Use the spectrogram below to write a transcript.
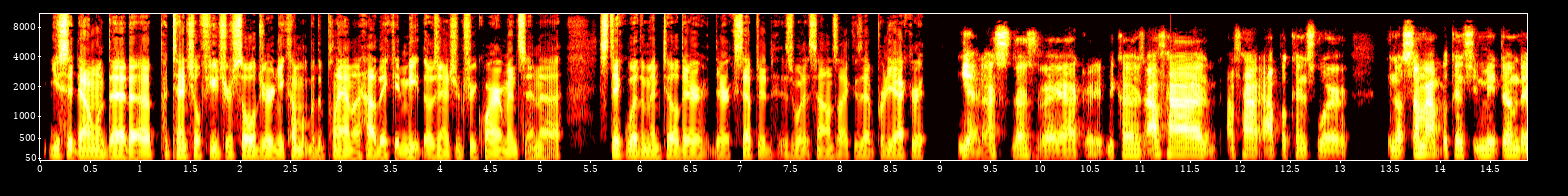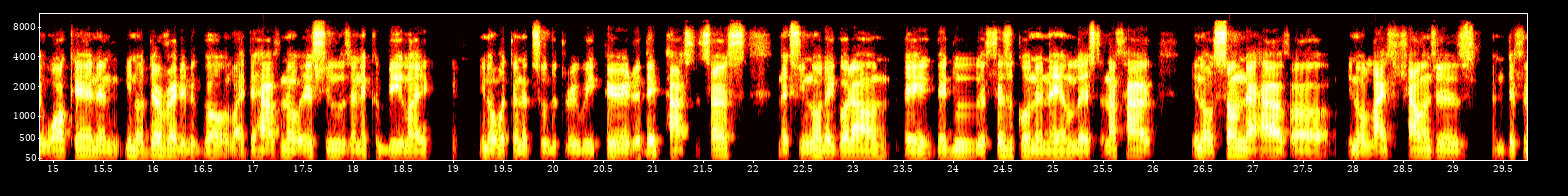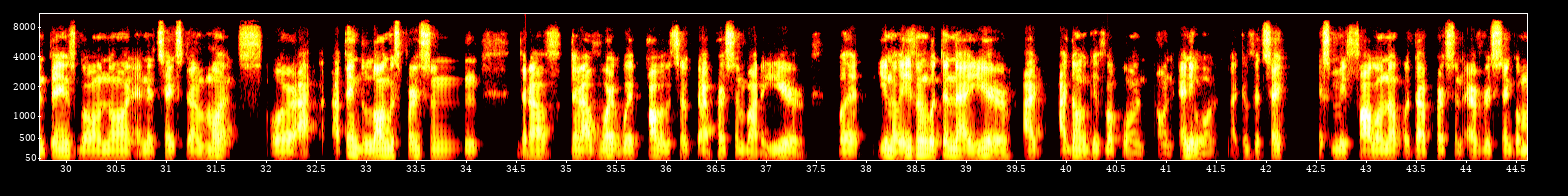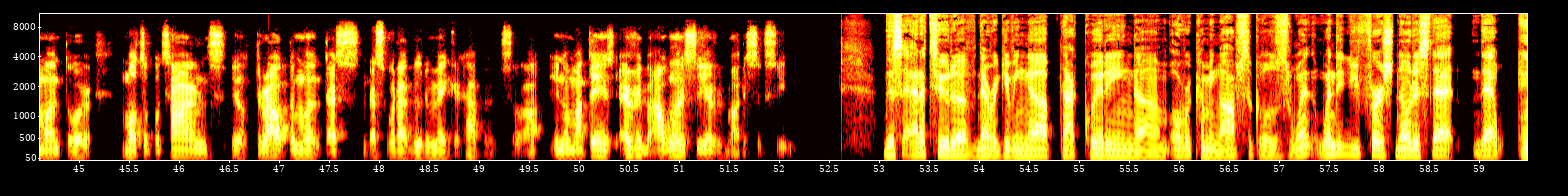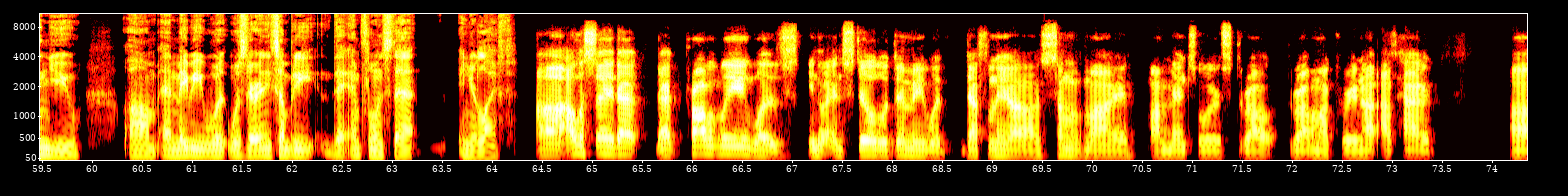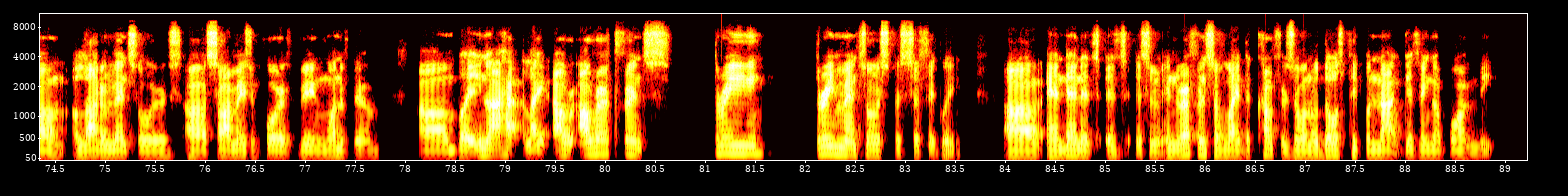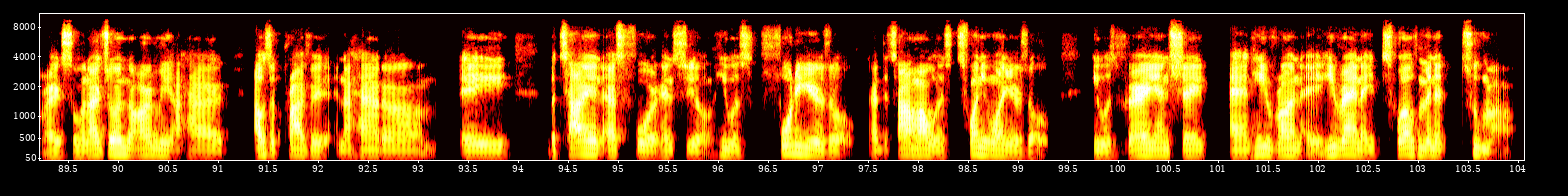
you sit down with that uh, potential future soldier and you come up with a plan on how they can meet those entrance requirements and uh, stick with them until they're they're accepted. Is what it sounds like. Is that pretty accurate? Yeah, that's that's very accurate because I've had I've had applicants where you know some applicants you meet them they walk in and you know they're ready to go like they have no issues and it could be like you know within a two to three week period that they pass the test next you know they go down they they do the physical and then they enlist and i've had you know some that have uh you know life challenges and different things going on and it takes them months or I, I think the longest person that i've that i've worked with probably took that person about a year but you know even within that year i i don't give up on on anyone like if it takes me following up with that person every single month or multiple times, you know, throughout the month, that's that's what I do to make it happen. So, I, you know, my thing is everybody. I want to see everybody succeed. This attitude of never giving up, not quitting, um, overcoming obstacles. When when did you first notice that that in you? Um, and maybe w- was there any somebody that influenced that in your life? Uh, I would say that that probably was, you know, instilled within me with definitely uh, some of my my mentors throughout throughout my career. And I, have had um, a lot of mentors, uh, Sergeant Major Portis being one of them. Um, but you know, I ha- like I'll, I'll, reference three three mentors specifically, uh, and then it's it's it's in reference of like the comfort zone or those people not giving up on me, right? So when I joined the army, I had I was a private and I had um, a Battalion S4 NCO. He was 40 years old. At the time, I was 21 years old. He was very in shape, and he run a he ran a 12 minute two mile,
